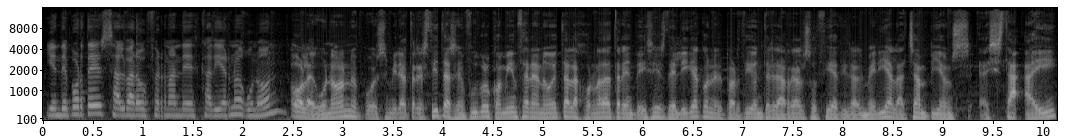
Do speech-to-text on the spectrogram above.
Y en deportes, Álvaro Fernández Cadierno, Egunón. Hola, Egunón. Pues mira, tres citas. En fútbol comienza en Anoeta la jornada 36 de Liga con el partido entre la Real Sociedad y la Almería. La Champions está ahí.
